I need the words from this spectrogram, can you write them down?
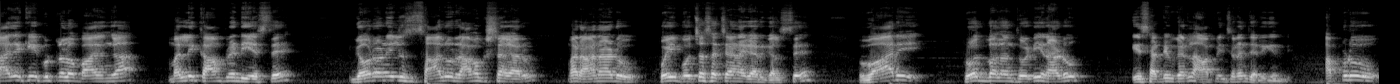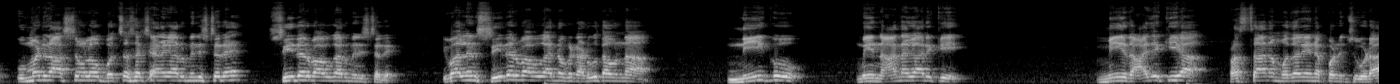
రాజకీయ కుట్రలో భాగంగా మళ్ళీ కాంప్లైంట్ చేస్తే గౌరవనీయులు సాలు రామకృష్ణ గారు మరి ఆనాడు పోయి బొత్స సత్యనారాయణ గారు కలిస్తే వారి ప్రోద్బలంతో ఈనాడు ఈ సర్టిఫికెట్లు ఆపించడం జరిగింది. అప్పుడు ఉమ్మడి రాష్ట్రంలో బొత్స సత్యనారాయణ గారు మినిస్టరే శ్రీధర్ బాబు గారు మినిస్టరే. ఇవాళ నేను శ్రీధర్ బాబు గారిని ఒకటి అడుగుతా ఉన్నా నీకు మీ నాన్నగారికి మీ రాజకీయ ప్రస్థానం మొదలైనప్పటి నుంచి కూడా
